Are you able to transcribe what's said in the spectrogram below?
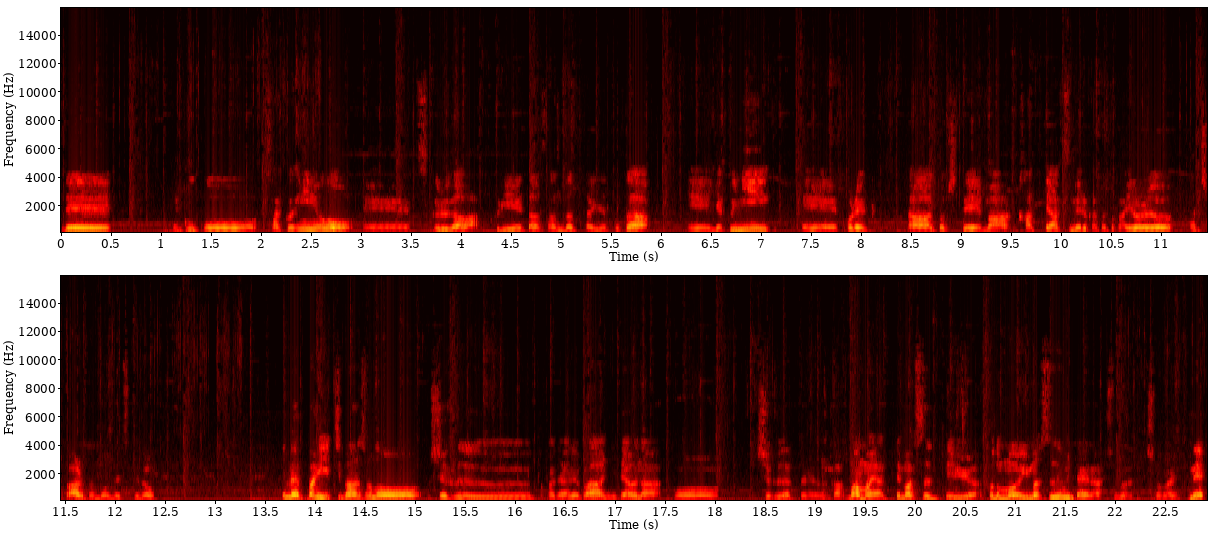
で、結構こう、作品を、えー、作る側、クリエイターさんだったりだとか、えー、逆に、えー、コレクターとして、まあ、買って集める方とか、いろいろ立場あると思うんですけど、でもやっぱり一番その、主婦とかであれば、似たような、こう、主婦だったりとか、ママやってますっていうような、子供いますみたいな人がですね、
